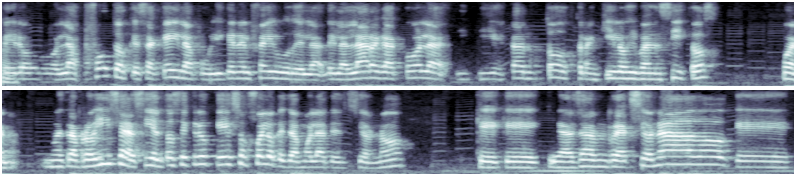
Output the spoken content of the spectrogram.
Pero las fotos que saqué y la publiqué en el Facebook de la, de la larga cola y, están todos tranquilos y mancitos, bueno, nuestra provincia así, entonces creo que eso fue lo que llamó la atención, ¿no? Que, que, hayan reaccionado, que...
